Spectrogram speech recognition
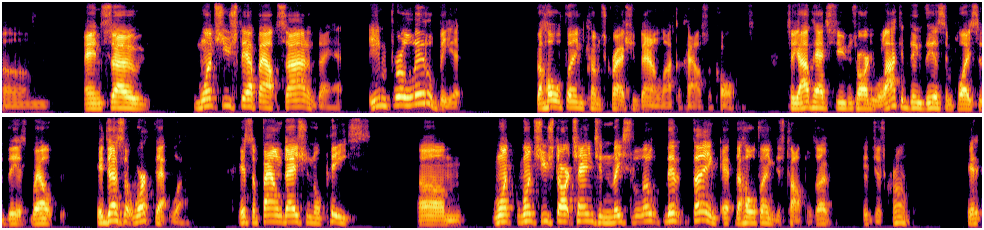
Um, and so once you step outside of that, even for a little bit, the whole thing comes crashing down like a house of cards. See, I've had students argue, well, I could do this in place of this. Well, it doesn't work that way. It's a foundational piece. Um, once once you start changing least a little bit thing, the whole thing just topples over. It just crumbles. It,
